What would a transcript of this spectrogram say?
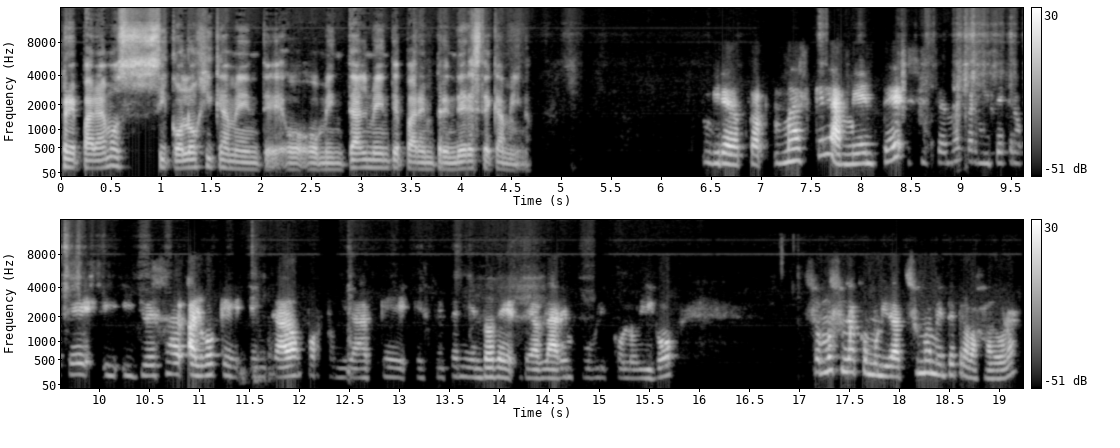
preparamos psicológicamente o, mentalmente para emprender este camino? Mire, doctor, más que la mente, si usted me permite, creo que, y, yo es algo que en cada oportunidad que, estoy teniendo de, hablar en público lo digo, somos una comunidad sumamente trabajadora,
